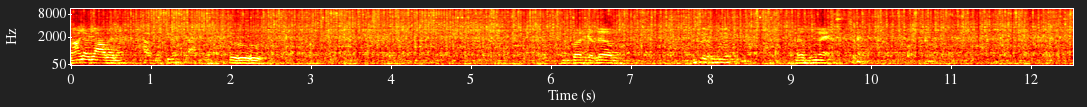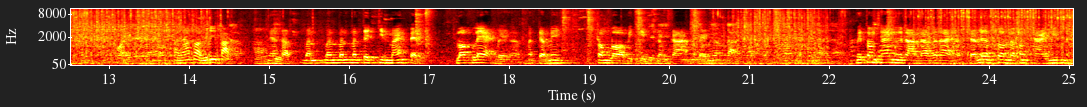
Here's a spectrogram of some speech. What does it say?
น้ำยาวๆเลยนะทำเป็นเครื่องจักรเลยเออมันก็จะเริ่มเรื่องมือเริ่มเมื่อยปล่อยไปแล้วอันนั้นก่อนวิธีตัดอ่าเนะครับมันมันมันมันจะกินมาตั้งแต่ล็อกแรกเลยครับ มันจะไม่ต้องรอไปกินกลางๆอะไรไม่เงี้ต้อยงดันครับไม่ต้องดันแล้วไม่ต้องใช้มือดันแล้วก็ได้ครับแต่เริ่มต้นเราต้องใช้นิดหนึ่ง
